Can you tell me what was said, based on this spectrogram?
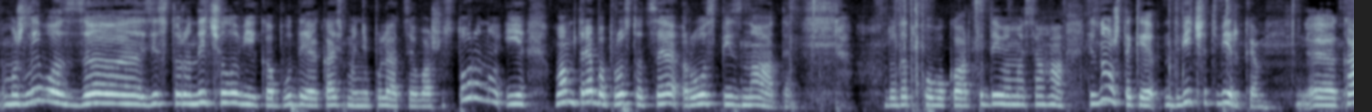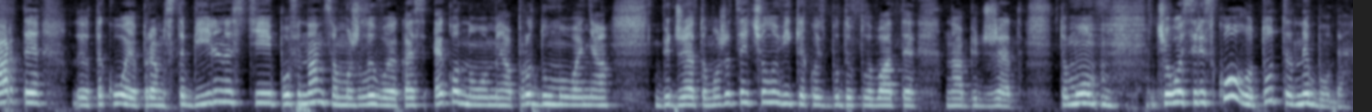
можливо з, зі сторони чоловіка буде якась маніпуляція в вашу сторону, і вам треба просто це розпізнати. Додаткову карту дивимося. Ага. І знову ж таки, дві четвірки. Е, Карти е, такої прям стабільності. По фінансам, можливо, якась економія, продумування бюджету. Може, цей чоловік якось буде впливати на бюджет. Тому чогось різкого тут не буде.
